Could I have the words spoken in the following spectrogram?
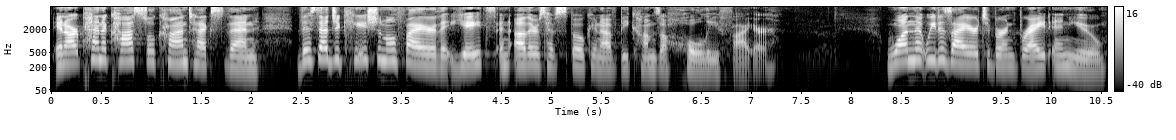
In our Pentecostal context, then, this educational fire that Yeats and others have spoken of becomes a holy fire, one that we desire to burn bright in you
